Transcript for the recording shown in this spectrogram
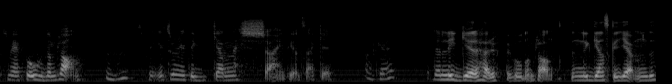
som är på Odenplan. Som- Jag tror den heter Ganesha, jag är inte helt säker. Okej. Den ligger här uppe vid Odenplan. Den är ganska gömd.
